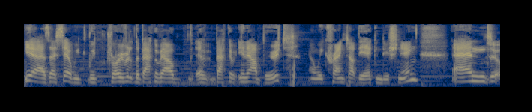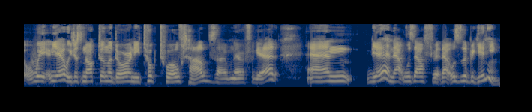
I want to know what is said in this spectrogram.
yeah, as I said, we, we drove it at the back of our uh, back of in our boot, and we cranked up the air conditioning, and we yeah we just knocked on the door, and he took twelve tubs. I'll never forget, and yeah, and that was our that was the beginning.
